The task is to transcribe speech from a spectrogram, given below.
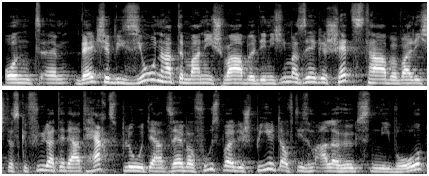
und ähm, welche Vision hatte Manni Schwabel, den ich immer sehr geschätzt habe, weil ich das Gefühl hatte, der hat Herzblut, der hat selber Fußball gespielt auf diesem allerhöchsten Niveau.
